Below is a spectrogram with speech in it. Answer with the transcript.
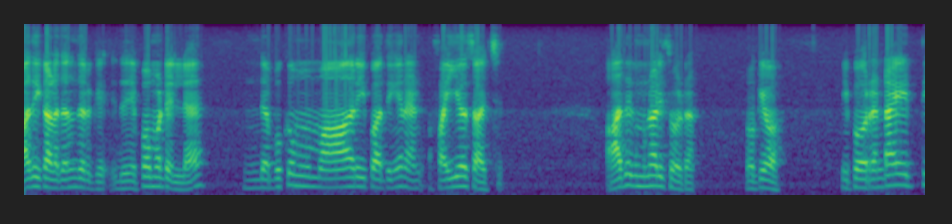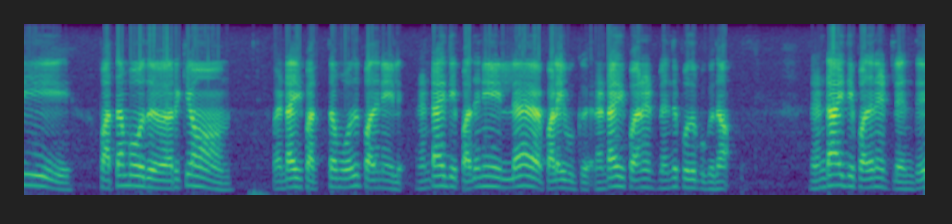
ஆதி காலத்துலேருந்து இருக்குது இது எப்போ மட்டும் இல்லை இந்த புக்கு மாறி பார்த்தீங்கன்னா ஃபைவ் இயர்ஸ் ஆச்சு. அதுக்கு முன்னாடி சொல்கிறேன் ஓகேவா இப்போ ரெண்டாயிரத்தி பத்தொம்போது வரைக்கும் ரெண்டாயிரத்தி பத்தொம்போது பதினேழு. ரெண்டாயிரத்தி பதினேழில் பழைய புக்கு ரெண்டாயிரத்தி பதினெட்டுலேருந்து புது புக்கு தான். ரெண்டாயிரத்தி பதினெட்டுலேருந்து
